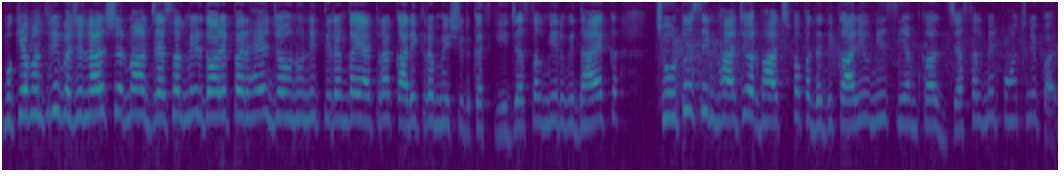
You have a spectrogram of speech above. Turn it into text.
मुख्यमंत्री भजनलाल शर्मा जैसलमेर दौरे पर हैं, जहाँ उन्होंने तिरंगा यात्रा कार्यक्रम में शिरकत की। जैसलमेर विधायक छोटू सिंह भाटी और भाजपा पदाधिकारियों ने सीएम का जैसलमेर पहुँचने पर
